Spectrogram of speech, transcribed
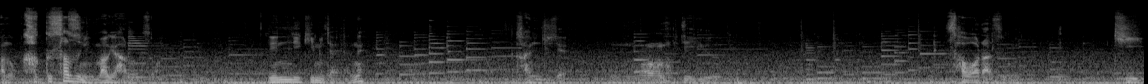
あの隠さずに曲げはるんですよ。電力みたいなね。感じで。うんっていう。触らずに。木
